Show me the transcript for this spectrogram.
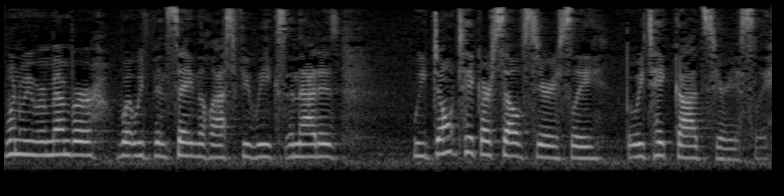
when we remember what we've been saying the last few weeks, and that is we don't take ourselves seriously, but we take God seriously.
